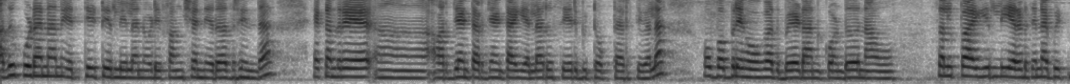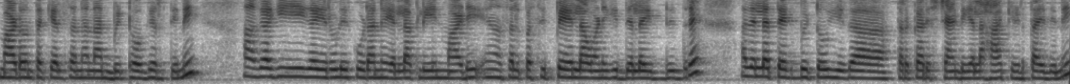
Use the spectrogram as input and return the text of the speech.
ಅದು ಕೂಡ ನಾನು ಎತ್ತಿಟ್ಟಿರಲಿಲ್ಲ ನೋಡಿ ಫಂಕ್ಷನ್ ಇರೋದ್ರಿಂದ. ಯಾಕಂದರೆ ಅರ್ಜೆಂಟ್ ಅರ್ಜೆಂಟಾಗಿ ಎಲ್ಲರೂ ಸೇರಿಬಿಟ್ಟು ಹೋಗ್ತಾ ಇರ್ತೀವಲ್ಲ ಒಬ್ಬೊಬ್ಬರೇ ಹೋಗೋದು ಬೇಡ ಅಂದ್ಕೊಂಡು ನಾವು ಸ್ವಲ್ಪ ಇರಲಿ, ಎರಡು ದಿನ ಬಿಟ್ಟು ಮಾಡುವಂಥ ಕೆಲಸನ ನಾನು ಬಿಟ್ಟು ಹೋಗಿರ್ತೀನಿ. ಹಾಗಾಗಿ ಈಗ ಈರುಳ್ಳಿ ಕೂಡ ಎಲ್ಲ ಕ್ಲೀನ್ ಮಾಡಿ ಸ್ವಲ್ಪ ಸಿಪ್ಪೆ ಎಲ್ಲ ಒಣಗಿದ್ದೆಲ್ಲ ಇದ್ದಿದ್ದರೆ ಅದೆಲ್ಲ ತೆಗೆದ್ಬಿಟ್ಟು ಈಗ ತರಕಾರಿ ಸ್ಟ್ಯಾಂಡಿಗೆಲ್ಲ ಹಾಕಿ ಇಡ್ತಾ ಇದ್ದೀನಿ.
